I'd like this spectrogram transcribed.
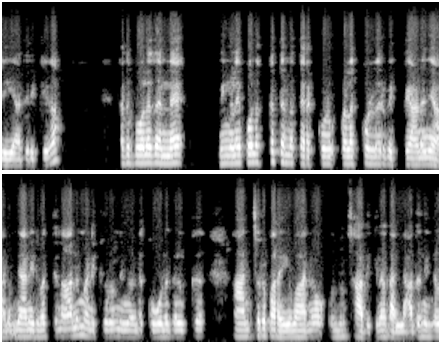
ചെയ്യാതിരിക്കുക. അതുപോലെ തന്നെ നിങ്ങളെ പോലൊക്കെ തന്നെ തിരക്കുകളൊക്കെ ഒരു വ്യക്തിയാണ് ഞാനും. ഞാൻ ഇരുപത്തിനാല് മണിക്കൂറും നിങ്ങളുടെ കോളുകൾക്ക് ആൻസർ പറയുവാനോ ഒന്നും സാധിക്കുന്നതല്ല അത് നിങ്ങൾ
